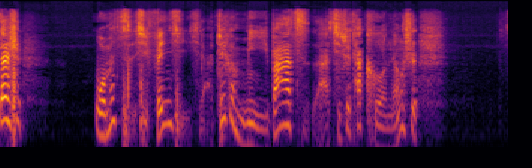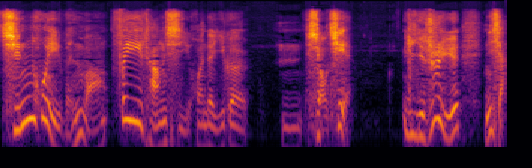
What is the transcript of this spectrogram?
但是，我们仔细分析一下，这个芈八子啊，其实他可能是秦惠文王非常喜欢的一个嗯小妾，以至于你想，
